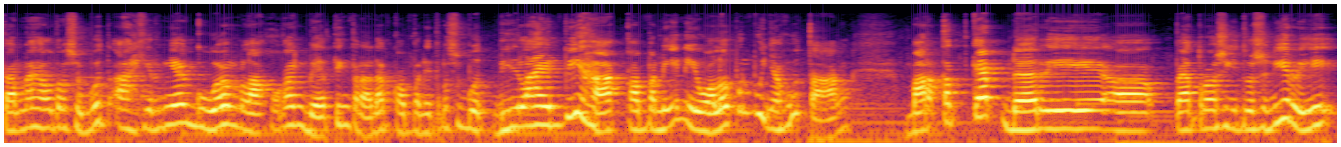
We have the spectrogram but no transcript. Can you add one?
karena hal tersebut akhirnya gue melakukan betting terhadap company tersebut. Di lain pihak company ini walaupun punya hutang market cap dari uh, Petrosi itu sendiri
